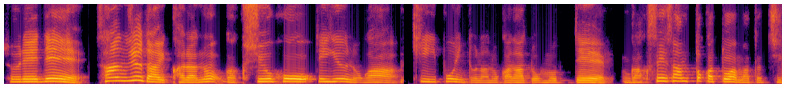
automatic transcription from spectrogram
それで、30代からの学習法っていうのがキーポイントなのかなと思って、学生さんとかとはまた違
